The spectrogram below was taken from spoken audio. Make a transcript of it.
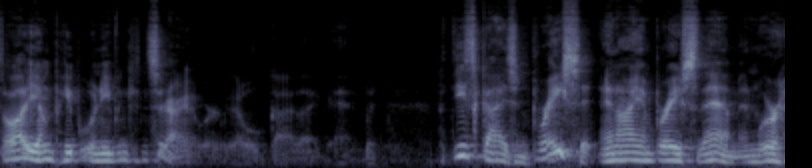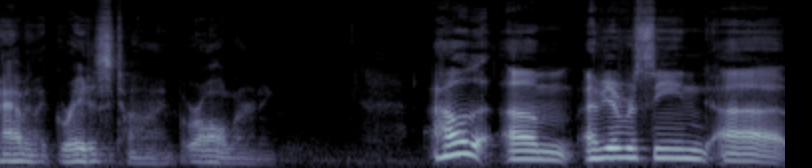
a lot of young people wouldn't even consider, I work with an old guy like these guys embrace it, and I embrace them, and we're having the greatest time. We're all learning. How um have you ever seen uh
